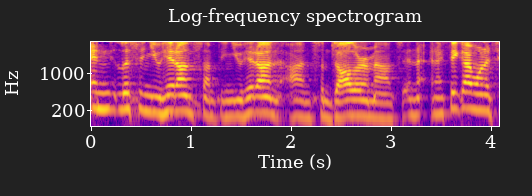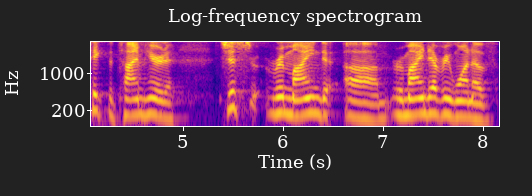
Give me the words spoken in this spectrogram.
and listen, you hit on something. You hit on on some dollar amounts, and and I think I want to take the time here to just remind um, remind everyone of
